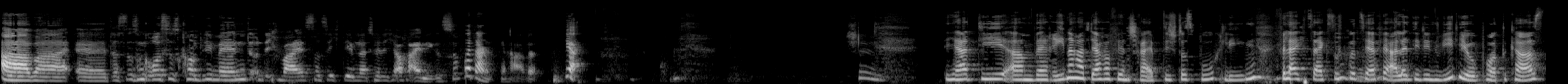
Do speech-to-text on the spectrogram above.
Aber äh, das ist ein großes Kompliment und ich weiß, dass ich dem natürlich auch einiges zu verdanken habe. Ja. Schön. Ja, die ähm, Verena hat ja auch auf ihrem Schreibtisch das Buch liegen. Vielleicht zeigst du es kurz her für alle, die den Videopodcast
